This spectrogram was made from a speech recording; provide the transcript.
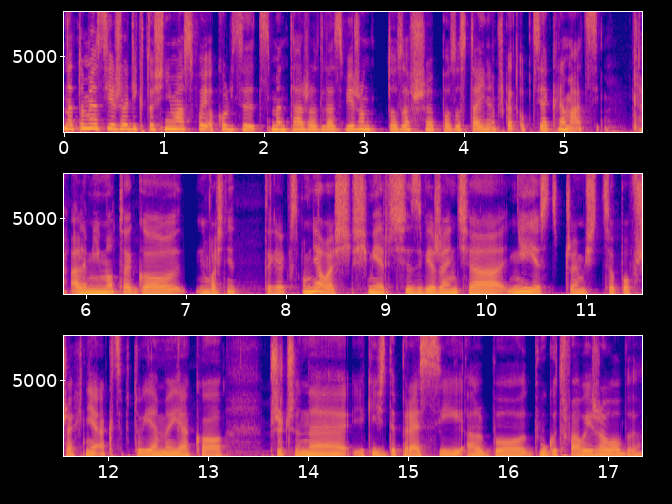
Natomiast jeżeli ktoś nie ma swojej okolicy cmentarza dla zwierząt, to zawsze pozostaje na przykład opcja kremacji. Ale mimo tego właśnie tak jak wspomniałaś, śmierć zwierzęcia nie jest czymś, co powszechnie akceptujemy jako przyczynę jakiejś depresji albo długotrwałej żałoby.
